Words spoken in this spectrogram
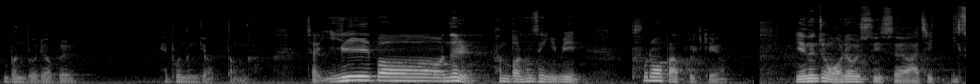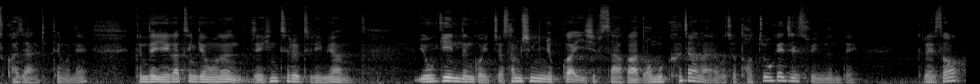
한번 노력을 해보는 게 어떤가. 자, 1번을 한번 선생님이 풀어봐 볼게요. 얘는 좀 어려울 수 있어요. 아직 익숙하지 않기 때문에. 근데 얘 같은 경우는 이제 힌트를 드리면 여기 있는 거 있죠. 36과 24가 너무 크잖아요. 그렇죠? 더 쪼개질 수 있는데. 그래서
